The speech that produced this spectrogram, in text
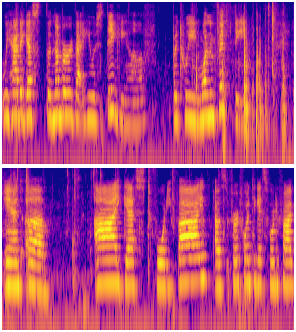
we had to guess the number that he was thinking of between 1 and 50. And um I guessed 45. I was the first one to guess 45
